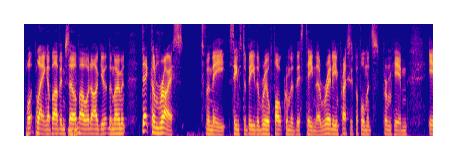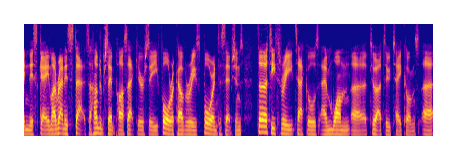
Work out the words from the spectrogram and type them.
pl- playing above himself, I would argue at the moment. Declan Rice. For me, seems to be the real fulcrum of this team. A really impressive performance from him in this game. I ran his stats: 100% pass accuracy, four recoveries, four interceptions, 33 tackles, and one uh, two out of two take-ons. Uh,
